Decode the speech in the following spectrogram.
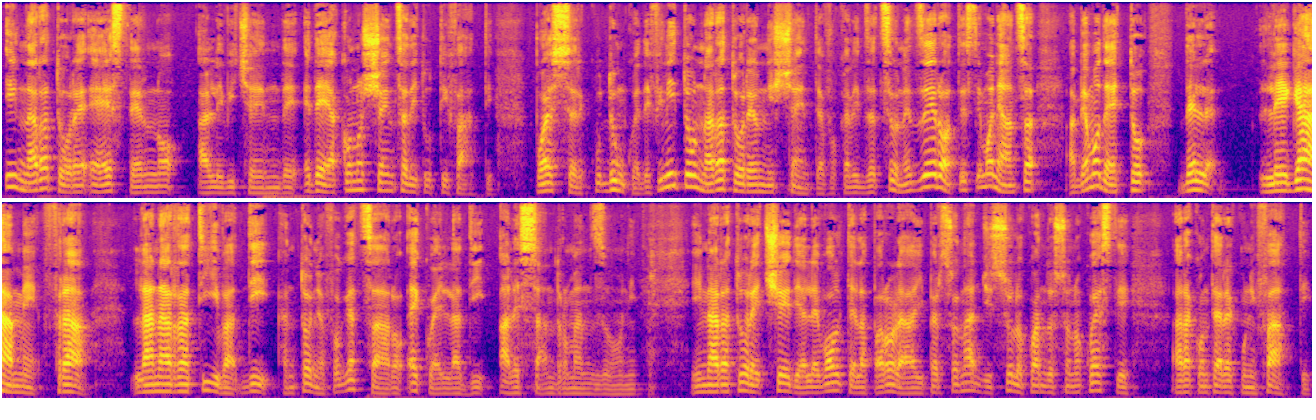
il narratore è esterno alle vicende ed è a conoscenza di tutti i fatti. Può essere dunque definito un narratore onnisciente a focalizzazione zero, a testimonianza, abbiamo detto, del legame fra la narrativa di Antonio Fogazzaro e quella di Alessandro Manzoni. Il narratore cede alle volte la parola ai personaggi solo quando sono questi a raccontare alcuni fatti,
